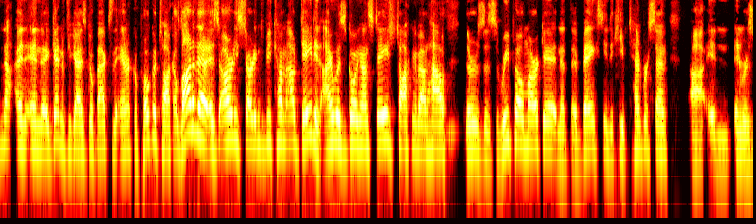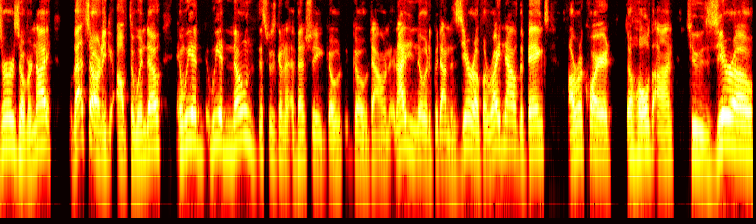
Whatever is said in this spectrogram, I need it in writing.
not, and and again, if you guys go back to the Anarchapulco talk, a lot of that is already starting to become outdated. I was going on stage talking about how there's this repo market and that the banks need to keep 10% uh, in in reserves overnight. Well, that's already out the window. And we had we had known this was going to eventually go go down, and I didn't know it would go down to zero. But right now, the banks are required to hold on to zero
